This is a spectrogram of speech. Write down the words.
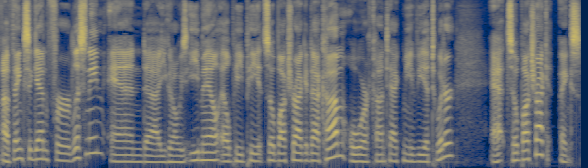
Uh, thanks again for listening, and uh, you can always email lpp at soapboxrocket.com or contact me via Twitter at soapboxrocket. Thanks.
